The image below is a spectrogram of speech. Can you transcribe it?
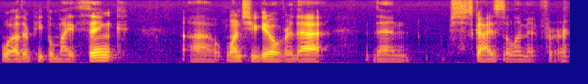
what other people might think. Uh, once you get over that, then sky's the limit for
